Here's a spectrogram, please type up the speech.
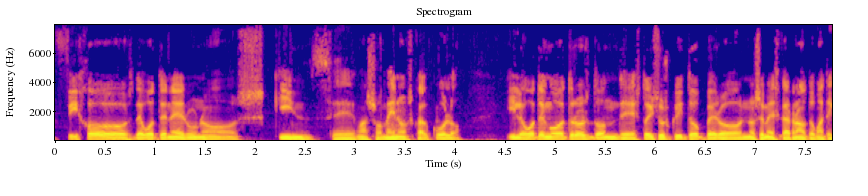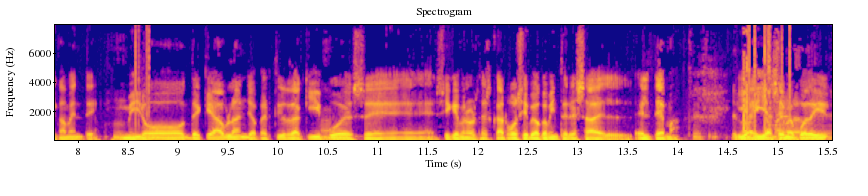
fijos debo tener unos 15 más o menos, calculo. Y luego tengo otros donde estoy suscrito, pero no se me descargan automáticamente. Miro de qué hablan y a partir de aquí, pues eh, sí que me los descargo si veo que me interesa el, el tema. Sí, sí. Es Y ahí ya se me puede de- ir.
